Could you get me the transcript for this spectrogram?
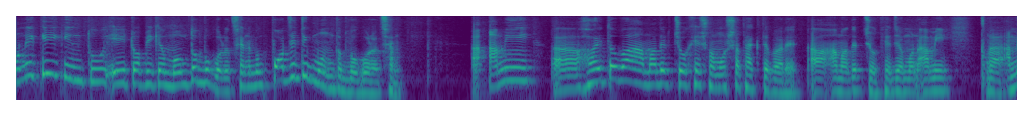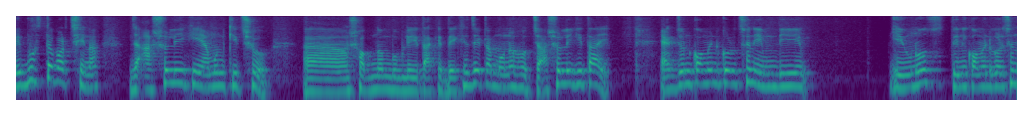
অনেকেই কিন্তু এই টপিকে মন্তব্য করেছেন এবং পজিটিভ মন্তব্য করেছেন। আমি হয়তো বা আমাদের চোখে সমস্যা থাকতে পারে আমাদের চোখে। যেমন আমি আমি বুঝতে পারছি না যে আসলেই কি এমন কিছু শবনম বুবলি তাকে দেখে যেটা মনে হচ্ছে। আসলে কি তাই? একজন কমেন্ট করেছেন এমডি ইউনুস, তিনি কমেন্ট করেছেন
